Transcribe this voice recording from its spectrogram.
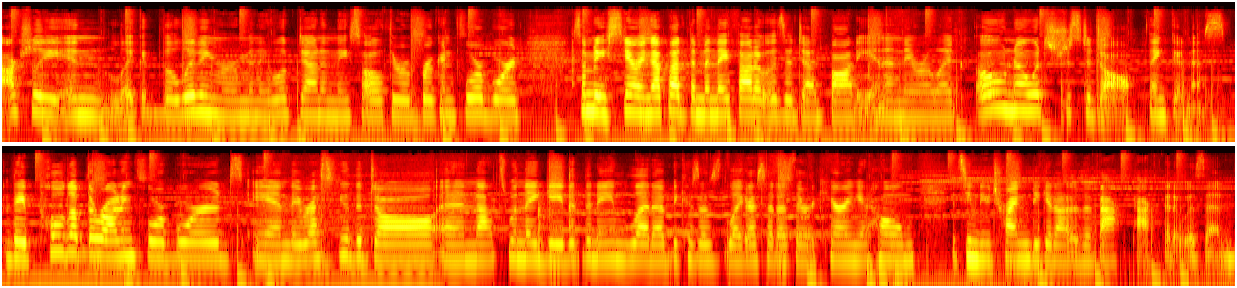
actually in like the living room and they looked down and they saw through a broken floorboard somebody staring up at them and they thought it was a dead body. And then they were like oh no it's just a doll. Thank goodness. They pulled up the rotting floorboards and they rescued the doll and that's when they gave it the name Letta because as like I said as they were carrying it home it seemed to be trying to get out of the backpack that it was in.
